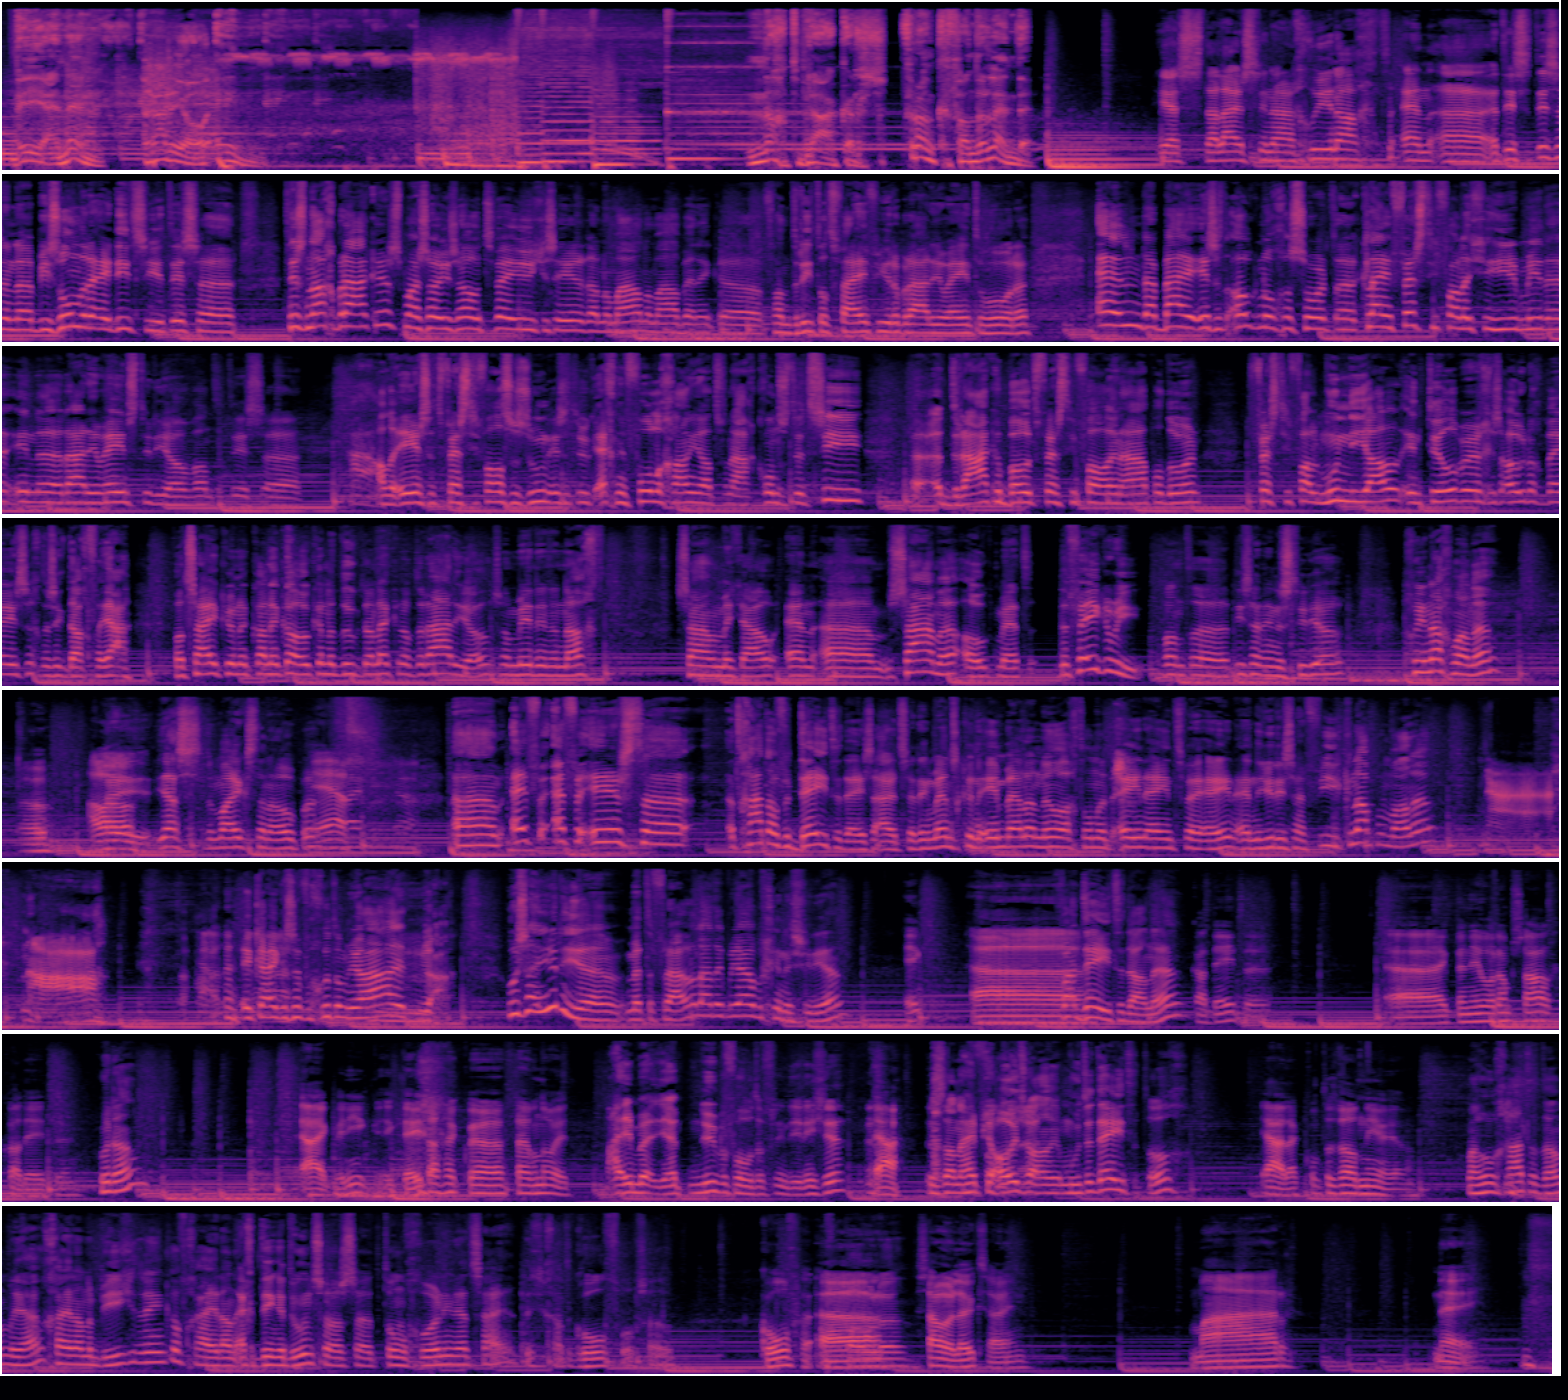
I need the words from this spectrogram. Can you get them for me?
BNN Radio 1. Nachtbrakers, Frank van der Lende. Yes, daar luister je naar. Goeienacht. En uh, het, is, het is een uh, bijzondere editie. Het is, uh, het is nachtbrakers, maar sowieso twee uurtjes eerder dan normaal. Normaal ben ik van drie tot vijf hier op Radio 1 te horen. En daarbij is het ook nog een soort klein festivalletje hier midden in de Radio 1-studio. Want het is allereerst het festivalseizoen is natuurlijk echt in volle gang. Je had vandaag Constantie, het Drakenbootfestival in Apeldoorn. Festival Mundial in Tilburg is ook nog bezig. Dus ik dacht van ja, wat zij kunnen kan ik ook. En dat doe ik dan lekker op de radio, zo midden in de nacht. Samen met jou. En um, samen ook met The Fakery. Want uh, die zijn in de studio. Goedenacht mannen. Oh. Hallo. Hey, yes, de mics staan open. Yes. Um, even, even eerst, uh, het gaat over daten deze uitzending. Mensen kunnen inbellen 0800-1121. En jullie zijn vier knappe mannen. Nah. Nah. ik kijk eens even goed om... Ja, ja. Hoe zijn jullie uh, met de vrouwen? Laat ik bij jou beginnen, Julian. Ik? Uh, qua daten dan, hè? Qua daten? Uh, ik ben heel rampzalig qua daten. Hoe dan? Ja, ik weet niet. Ik, ik date eigenlijk vrijwel nooit. Maar je, je, hebt nu bijvoorbeeld een vriendinnetje. Ja. Dus dan heb je ooit wel moeten daten, toch? Ja, daar komt het wel neer, ja. Maar hoe gaat het dan bij jou? Ga je dan een biertje drinken? Of ga je dan echt dingen doen zoals uh, Tom Goorny net zei? Dat je gaat golfen of zo? Golfen? Uh, zou wel leuk zijn. Maar Nee.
